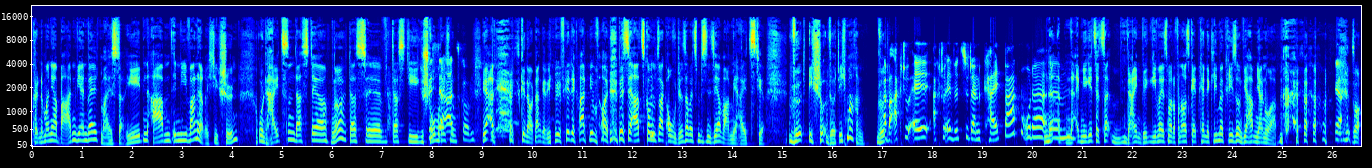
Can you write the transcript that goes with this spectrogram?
könnte man ja baden wie ein Weltmeister. Jeden Abend in die Wanne, richtig schön. Und heizen, dass der, ne, dass, äh, dass die Stromrechnung. Bis der Arzt kommt. Ja, genau, danke. Mir fehlte gerade die Wahl. Bis der Arzt kommt und sagt, oh, das ist aber jetzt ein bisschen sehr warm, mir heizt hier. Würde ich schon, würde ich machen. Wird Aber aktuell, aktuell würdest du dann kalt baden oder? Na, ähm? na, mir geht's jetzt, nein, wir gehen wir jetzt mal davon aus, es gäbe keine Klimakrise und wir haben Januar. ja. So,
